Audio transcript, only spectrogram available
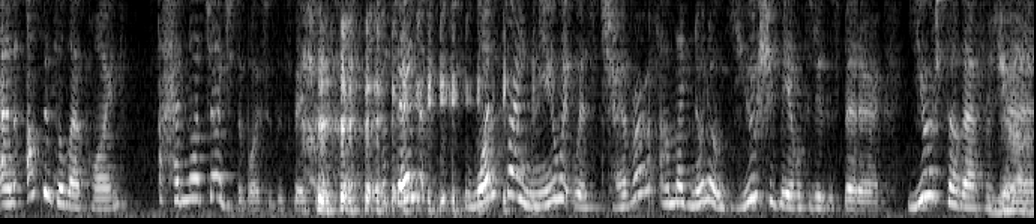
and up until that point, I had not judged the voice of the spaceship. But then once I knew it was Trevor, I'm like, no, no, you should be able to do this better. You're South African. Yeah.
